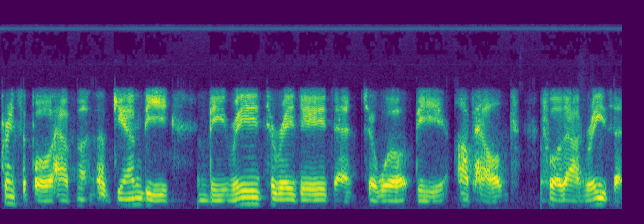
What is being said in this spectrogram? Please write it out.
principle have uh, again be be reiterated and will be upheld for that reason.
